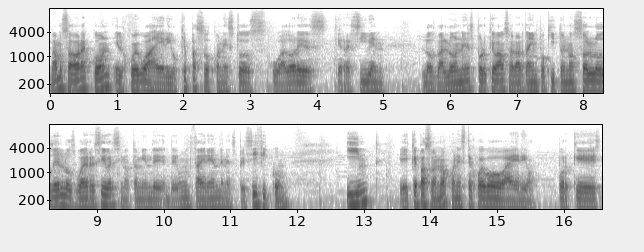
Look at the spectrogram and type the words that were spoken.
Vamos ahora con el juego aéreo. ¿Qué pasó con estos jugadores que reciben los balones? Porque vamos a hablar también un poquito no solo de los wide receivers, sino también de, un tight end en específico. Y eh, qué pasó, ¿no? Con este juego aéreo. Porque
